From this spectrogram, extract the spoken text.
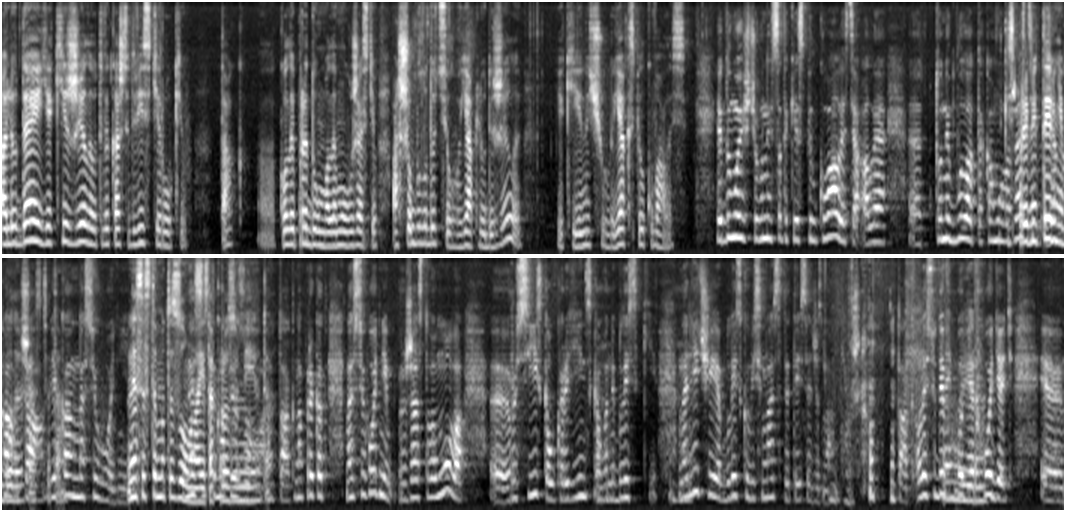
людей, які жили, от ви кажете, 200 років, так? Е, коли придумали мову жестів. А що було до цього? Як люди жили, які не чули, як спілкувалися? Я думаю, що вони все-таки спілкувалися, але е, то не була така мова Якісь жестів, примітивні яка, були жести, так. яка на сьогодні. Не систематизована, я так розумію. Так? Так, наприклад, на сьогодні жестова мова е, російська, українська, вони близькі. Налічує близько 18 тисяч знаків. Боже. Так, але сюди вход- входять е,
